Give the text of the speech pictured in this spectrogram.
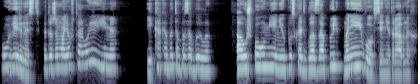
уверенность – это же мое второе имя». И как об этом позабыла. А уж по умению пускать в глаза пыль мне и вовсе нет равных.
